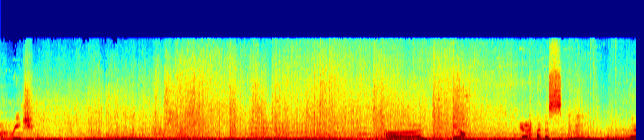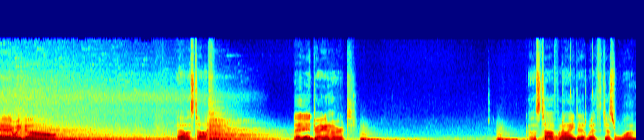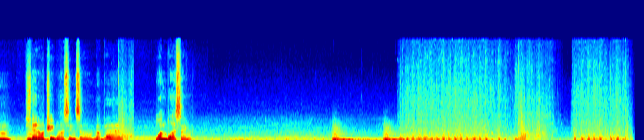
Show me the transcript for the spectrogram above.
That reach. Come. Get him. Yes. There we go. That was tough. Hey, Dragonheart. That was tough. I only did it with just one Shadow Tree Blessing, so not bad. One blessing.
